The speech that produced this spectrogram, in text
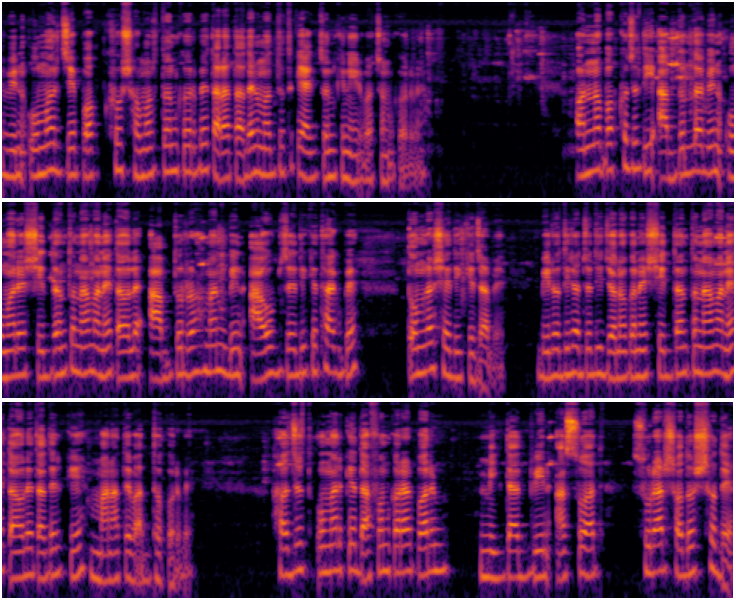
বিন উমর যে পক্ষ সমর্থন করবে, তারা তাদের মধ্য থেকে একজনকে নির্বাচন করবে। অন্য পক্ষ যদি আবদুল্লাহ বিন উমরের সিদ্ধান্ত না মানে তাহলে আব্দুর রহমান বিন আউব যেদিকে থাকবে, তোমরা সেদিকে যাবে। বিরোধীরা যদি জনগণের সিদ্ধান্ত না মানে তাহলে তাদেরকে মানাতে বাধ্য করবে। হজরত উমারকে দাফন করার পর মিগদাদ বিন আসওয়াদ সুরার সদস্যদের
